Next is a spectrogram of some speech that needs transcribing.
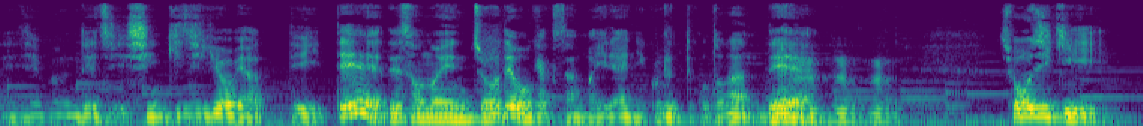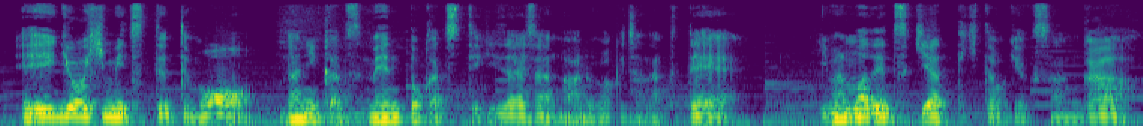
で自分でじ新規事業をやっていて、で、その延長でお客さんが依頼に来るってことなんで、うんうんうん正直、営業秘密って言っても、何か図面とか知的財産があるわけじゃなくて、今まで付き合ってきたお客さんが、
